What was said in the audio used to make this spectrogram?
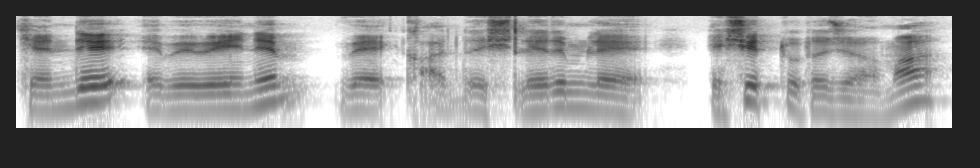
kendi ebeveynim ve kardeşlerimle eşit tutacağıma,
